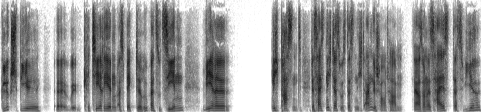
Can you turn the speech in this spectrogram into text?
Glücksspielkriterien äh, und Aspekte rüberzuziehen, wäre nicht passend. Das heißt nicht, dass wir uns das nicht angeschaut haben, ja, sondern es das heißt, dass wir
